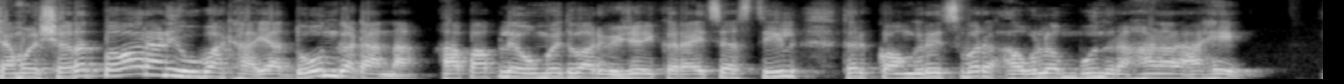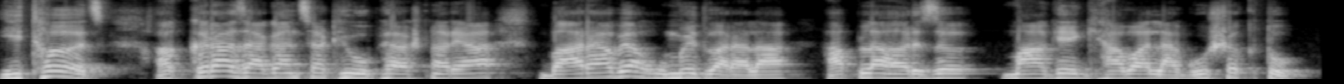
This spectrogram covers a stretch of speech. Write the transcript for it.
त्यामुळे शरद पवार आणि उबाठा या दोन गटांना आपापले उमेदवार विजयी करायचे असतील तर काँग्रेसवर अवलंबून राहणार आहे. इथंच अकरा जागांसाठी उभ्या असणाऱ्या बाराव्या उमेदवाराला आपला अर्ज मागे घ्यावा लागू शकतो.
